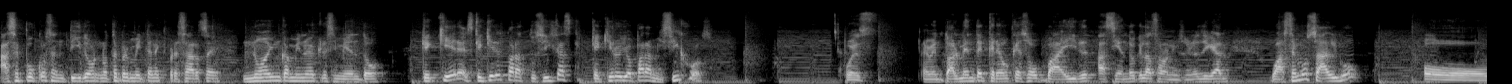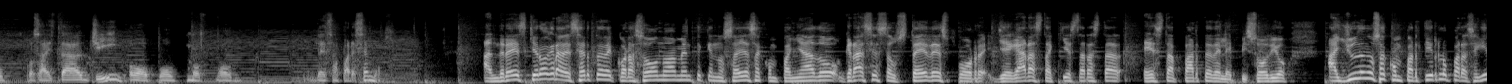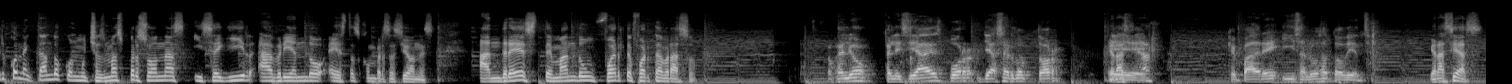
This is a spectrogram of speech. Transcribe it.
hace poco sentido, no te permiten expresarse, no hay un camino de crecimiento. ¿Qué quieres? ¿Qué quieres para tus hijas? ¿Qué quiero yo para mis hijos? Pues eventualmente creo que eso va a ir haciendo que las organizaciones digan, o hacemos algo, o pues ahí está G, o, o desaparecemos. Andrés, quiero agradecerte de corazón nuevamente que nos hayas acompañado. Gracias a ustedes por llegar hasta aquí, estar hasta esta parte del episodio. Ayúdenos a compartirlo para seguir conectando con muchas más personas y seguir abriendo estas conversaciones. Andrés, te mando un fuerte, fuerte abrazo. Rogelio, felicidades por ya ser doctor. Gracias. Eh, qué padre y saludos a tu audiencia. Gracias.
